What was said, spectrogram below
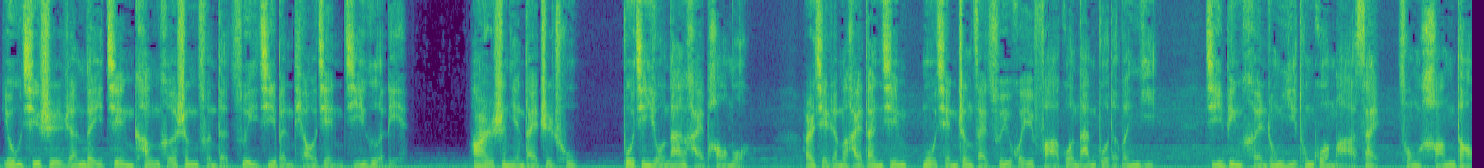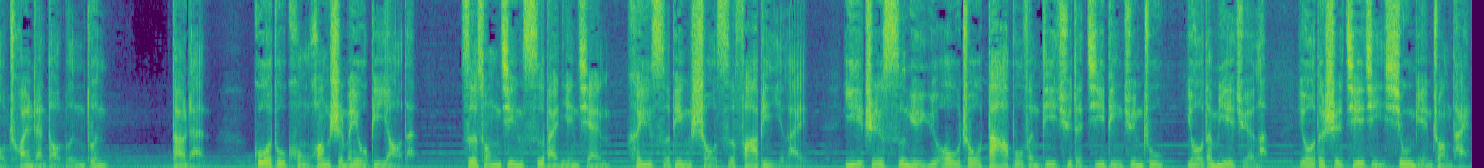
尤其是人类健康和生存的最基本条件极恶劣。二十年代之初，不仅有南海泡沫，而且人们还担心目前正在摧毁法国南部的瘟疫，疾病很容易通过马赛从航道传染到伦敦。当然，过度恐慌是没有必要的。自从近四百年前黑死病首次发病以来，一直肆虐于欧洲大部分地区的疾病菌株，有的灭绝了，有的是接近休眠状态，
